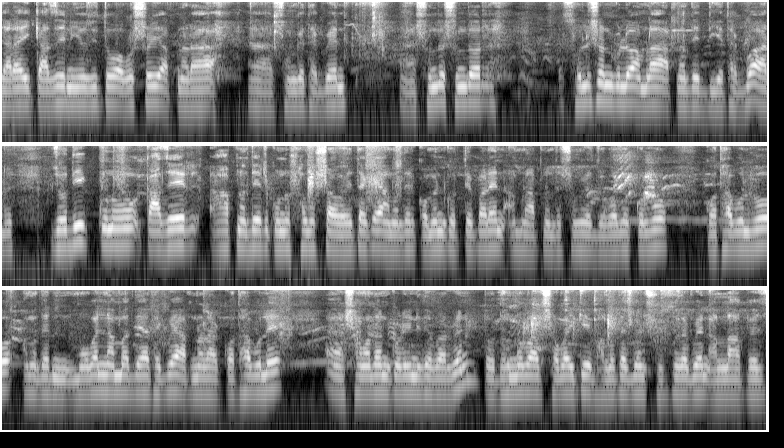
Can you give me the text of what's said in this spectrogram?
যারা এই কাজে নিয়োজিত, অবশ্যই আপনারা সঙ্গে থাকবেন। সুন্দর সুন্দর সলিউশনগুলো আমরা আপনাদের দিয়ে থাকব। আর যদি কোনো কাজের আপনাদের কোনো সমস্যা হয়ে থাকে, আমাদের কমেন্ট করতে পারেন, আমরা আপনাদের সঙ্গে যোগাযোগ করব, কথা বলব। আমাদের মোবাইল নাম্বার দেওয়া থাকবে, আপনারা কথা বলে সমাধান করে নিতে পারবেন। তো ধন্যবাদ সবাইকে, ভালো থাকবেন, সুস্থ থাকবেন, আল্লাহ হাফেজ।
